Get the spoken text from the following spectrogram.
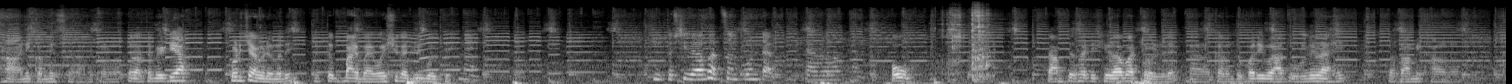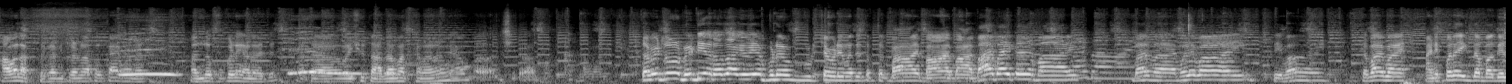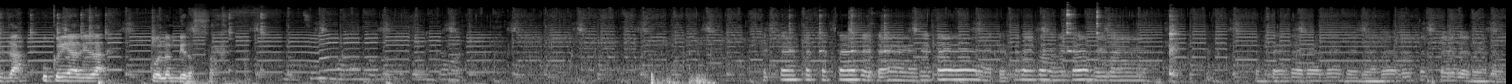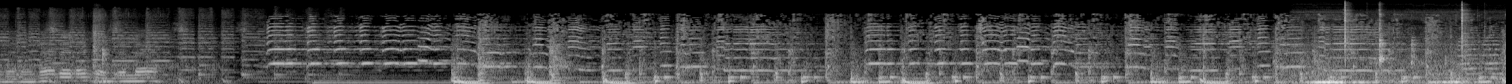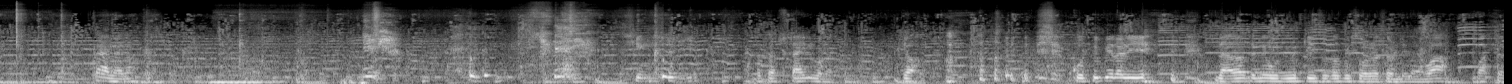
हां आणि कमेंट्स करा मित्रांनो तर आता भेटूया पुढच्या व्हिडिओमध्ये. तर बाय बाय वैशू काहीतरी बोलते. तो संपवून टाक. हो. तर आमच्यासाठी शिळा भात ठेवलेला आहे. कारण दुपारी भात उरलेला आहे. आता आम्ही खाणार खावं लागतं का? मित्रांनो आपण काय खाणार? अन्न फुकणे घालायचं. आता वैशू ताजा भात खाणार आणि आंबा शिरा भात खाणार. तर मित्रांनो भेटूया रजा घेऊया पुढे पुढच्या वेळेमध्ये तब तक bye bye bye bye bye कर bye bye bye bye bye म्हणे बाय ते बाय तर बाय बाय आणि परत एकदा बघत जा उकळी आलेला कोलंबी रस्सा. काय झालं? आता स्टाईल बघा. कोथिंबीर आणि दादा त्यांनी उरलं की सुद्धा तू सोडा सोडलेला आहे. वा मास्टर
